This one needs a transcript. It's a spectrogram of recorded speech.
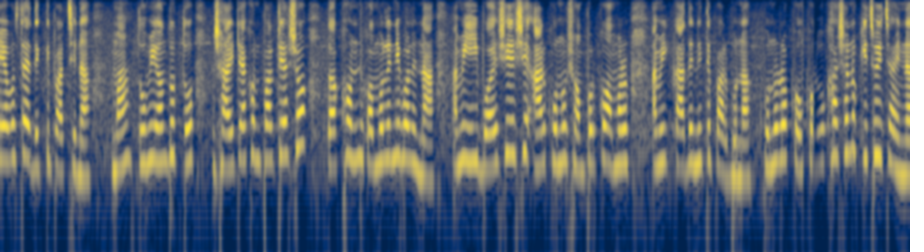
এই অবস্থায় দেখতে পাচ্ছি না। মা, তুমি অন্তত শাড়িটা এখন পাল্টে আসো। তখন কমলিনী বলে, না, আমি এই বয়সে এসে আর কোনো সম্পর্ক আমার, আমি কাঁধে নিতে পারব না। কোনো রকম লোক হাসানো কিছুই চাই না।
